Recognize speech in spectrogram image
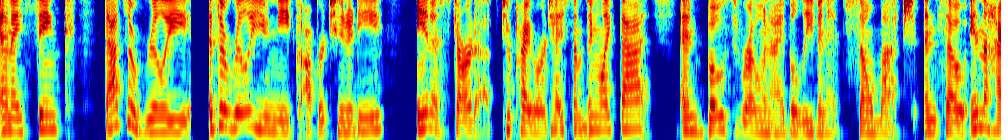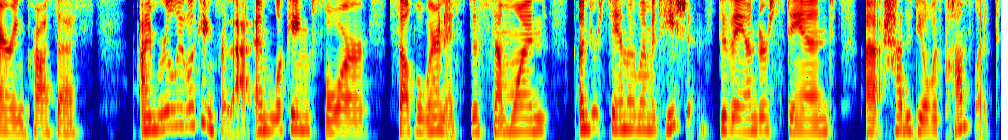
And I think that's a really it's a really unique opportunity in a startup to prioritize something like that. And both Ro and I believe in it so much. And so in the hiring process, I'm really looking for that. I'm looking for self awareness. Does someone understand their limitations? Do they understand uh, how to deal with conflict,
